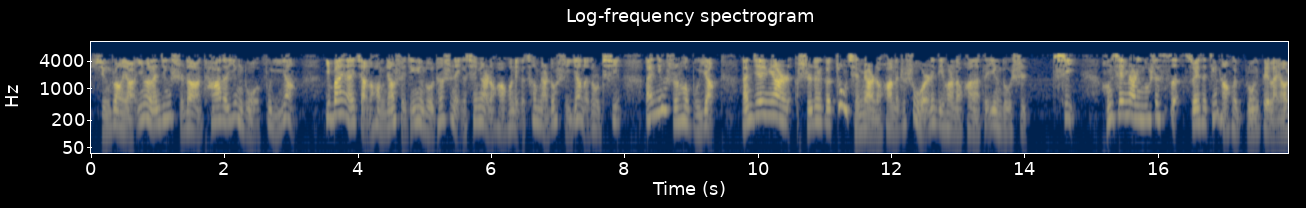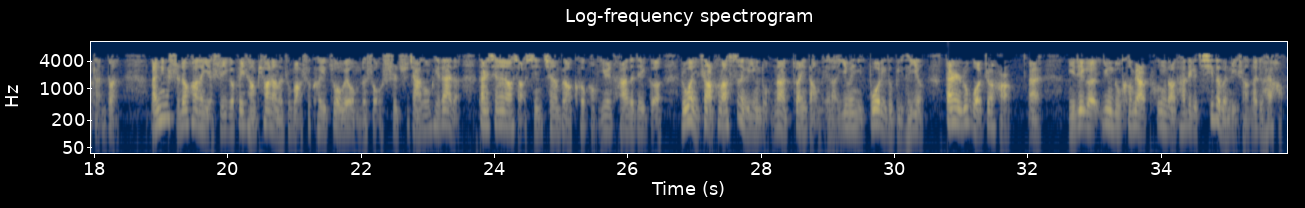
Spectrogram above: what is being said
形状呀？因为蓝晶石呢，它的硬度不一样。一般来讲的话，我们讲水晶硬度，它是哪个切面的话，或哪个侧面都是一样的，都是七。蓝晶石和不一样，蓝晶面石的这个纵切面的话呢，这竖纹那地方的话呢，它硬度是七，横切面硬度是四，所以它经常会容易被拦腰斩断。蓝晶石的话呢，也是一个非常漂亮的珠宝，是可以作为我们的首饰去加工佩戴的。但是千万要小心，千万不要磕碰，因为它的这个，如果你正好碰到四那个硬度，那算你倒霉了，因为你玻璃都比它硬。但是如果正好，哎，你这个硬度刻面碰到它这个漆的纹理上，那就还好。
